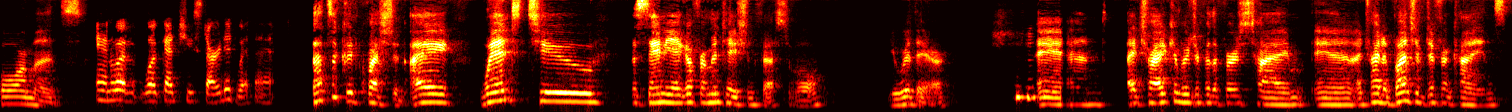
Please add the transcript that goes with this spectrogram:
four months. And what what got you started with it? That's a good question. I went to the San Diego Fermentation Festival. You were there. and I tried kombucha for the first time and I tried a bunch of different kinds.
